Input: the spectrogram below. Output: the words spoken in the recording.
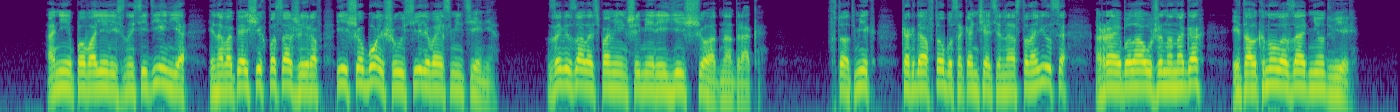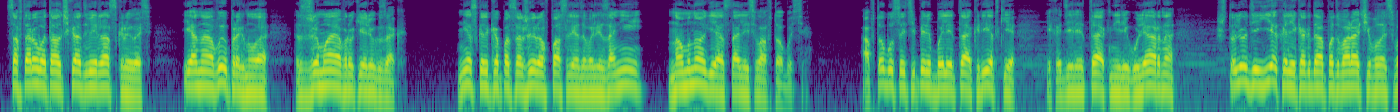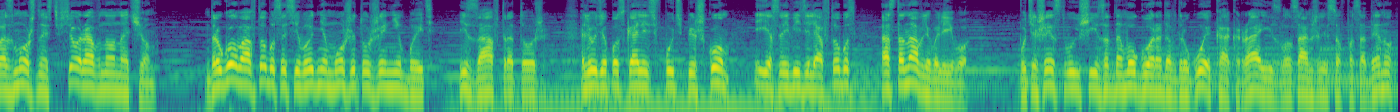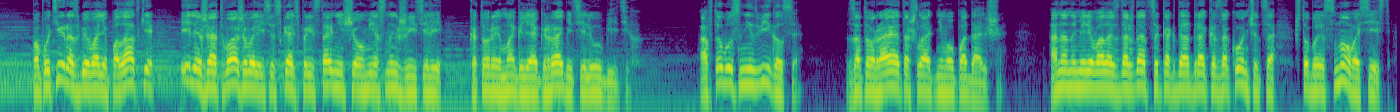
Они повалились на сиденья и на вопящих пассажиров, еще больше усиливая смятение. Завязалась по меньшей мере еще одна драка. В тот миг, когда автобус окончательно остановился, Рай была уже на ногах и толкнула заднюю дверь. Со второго толчка дверь раскрылась, и она выпрыгнула, сжимая в руке рюкзак. Несколько пассажиров последовали за ней, но многие остались в автобусе. Автобусы теперь были так редкие и ходили так нерегулярно, что люди ехали, когда подворачивалась возможность все равно на чем. Другого автобуса сегодня может уже не быть, и завтра тоже. Люди пускались в путь пешком, и если видели автобус, останавливали его. Путешествующие из одного города в другой, как Рай из Лос-Анджелеса в Пасадену, по пути разбивали палатки или же отваживались искать пристанище у местных жителей, которые могли ограбить или убить их. Автобус не двигался, зато Рая отошла от него подальше. Она намеревалась дождаться, когда драка закончится, чтобы снова сесть.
